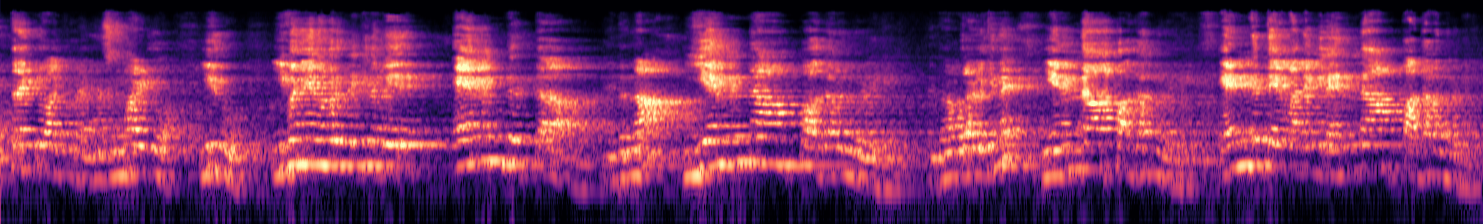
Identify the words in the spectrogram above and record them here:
എത്രയെങ്കിലും ആയിക്കോട്ടെ ഞാൻ ചുമ്മാ എഴുതുവോ? ഇരുന്നു. ഇവനെ നമ്മൾ വിളിക്കുന്ന പേര് എന്ത് എന്തെന്നാ? എന്നാം പദം എന്ന് വിളിക്കും. എന്താ നമ്മൾ വിളിക്കുന്നത് എന്നാം പദം എന്ന് വിളിക്കും. എന്ത് ടേം അല്ലെങ്കിൽ എന്നാം പദം എന്ന് വിളിക്കും.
